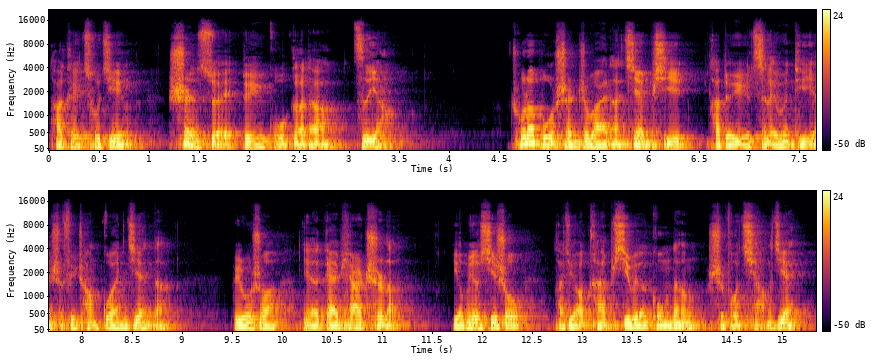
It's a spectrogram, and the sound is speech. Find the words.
它可以促进肾髓对于骨骼的滋养。除了补肾之外呢，健脾它对于此类问题也是非常关键的。比如说你的钙片吃了有没有吸收，它就要看脾胃的功能是否强健。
